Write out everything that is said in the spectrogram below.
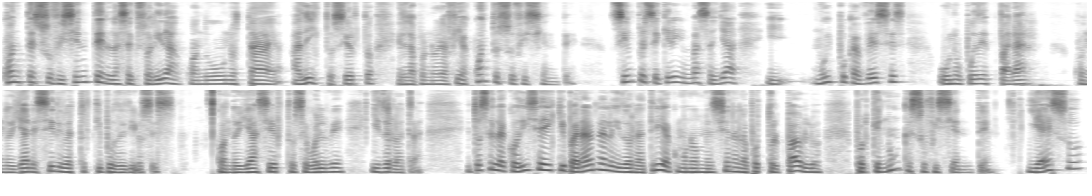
¿Cuánto es suficiente en la sexualidad cuando uno está adicto, ¿cierto? En la pornografía. ¿Cuánto es suficiente? Siempre se quiere ir más allá y muy pocas veces uno puede parar cuando ya le sirve a estos tipos de dioses cuando ya cierto se vuelve idólatra. Entonces la codicia es equiparable a la idolatría, como nos menciona el apóstol Pablo, porque nunca es suficiente. Y a eso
